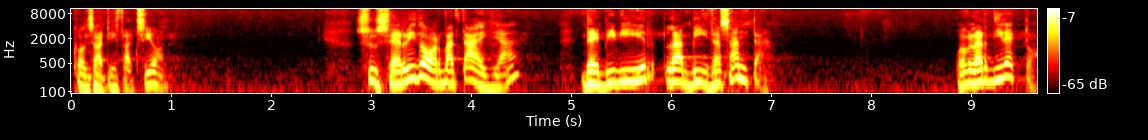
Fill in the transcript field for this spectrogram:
con satisfacción. Su servidor batalla de vivir la vida santa. Voy a hablar directo.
